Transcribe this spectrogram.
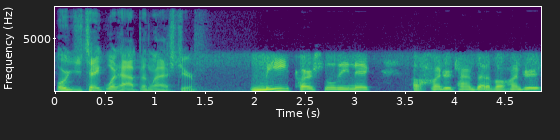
or would you take what happened last year? Me personally, Nick, a hundred times out of a hundred,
